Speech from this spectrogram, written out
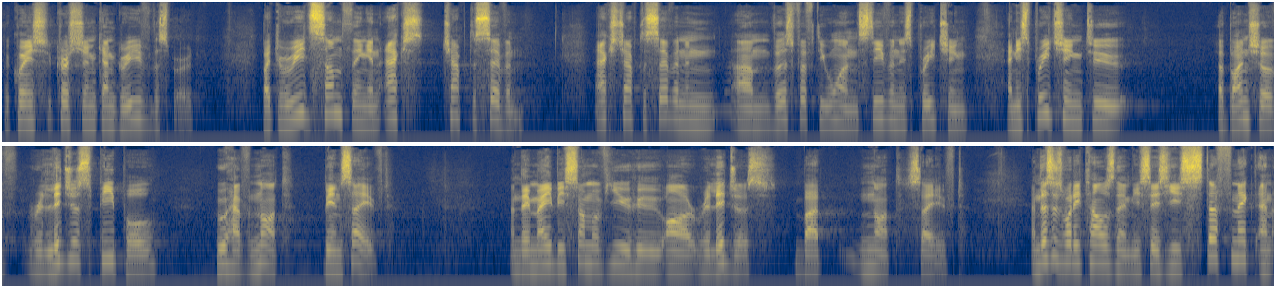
the Christian can grieve the Spirit. But we read something in Acts chapter 7. Acts chapter 7 and um, verse 51, Stephen is preaching, and he's preaching to a bunch of religious people who have not been saved. And there may be some of you who are religious but not saved. And this is what he tells them. He says, Ye stiff necked and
